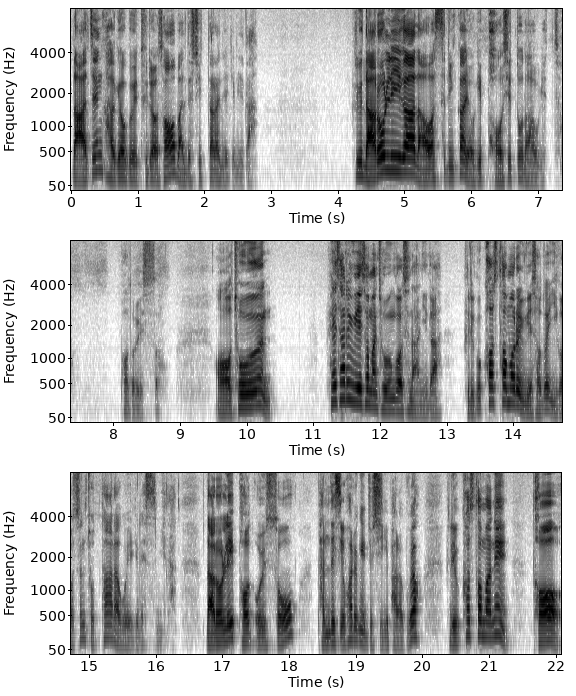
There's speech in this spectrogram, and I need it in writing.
낮은 가격을 들여서 만들 수 있다라는 얘기입니다. 그리고 나롤리가 나왔으니까 여기 벗이 또 나오겠죠. 벗 올소. 어, 좋은 회사를 위해서만 좋은 것은 아니다. 그리고 커스터머를 위해서도 이것은 좋다라고 얘기를 했습니다. 나롤리 but also 반드시 활용해 주시기 바라고요. 그리고 커스터머는 더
